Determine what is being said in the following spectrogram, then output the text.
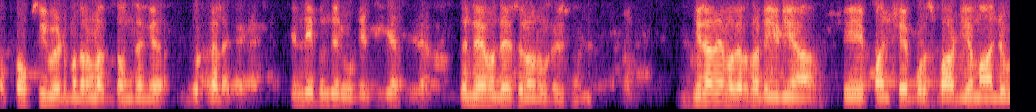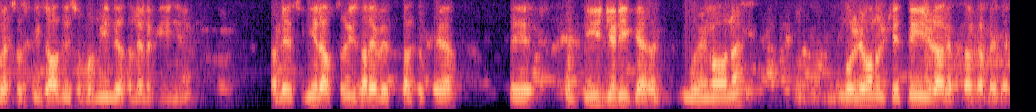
ਅਪਰੋਕਸੀਮੇਟ 15 ਲੱਖ ਸਮਥਿੰਗ ਉੱਠ ਕੇ ਲੈ ਗਏ ਕਿੰਨੇ ਬੰਦੇ ਰੋਡੇ ਸੀ ਜਾਂ? ਤਿੰਨੇ ਬੰਦੇ ਸਿਰੋਂ ਰੋਟੇ ਸੀ। ਜਿਨ੍ਹਾਂ ਦੇ ਮਗਰ ਸਾਡੀ ਜਿਹੜੀਆਂ 6 5 6 ਪੁਲਿਸ ਪਾਰਟੀਆਂ ਮਾਨਯੋਗ ਐਸਐਸਪੀ ਸਾਹਿਬ ਦੀ ਸੁਪਰਮੀਨ ਦੇ ਥੱਲੇ ਲੱਗੀਆਂ ਨੇ ਸਾਡੇ ਸੀਨੀਅਰ ਅਫਸਰ ਵੀ ਸਾਰੇ ਵਿਸਤ ਕਰ ਚੁੱਕੇ ਆ। ਤੇ ਤਫਤੀਸ਼ ਜਿਹੜੀ ਗੋਇੰਗ ਔਨ ਹੈ ਮੁੱਲਿਆਂ ਨੂੰ ਛੇਤੀ ਜਿਹੜਾ ਗ੍ਰਿਫਤਾਰ ਕਰ ਲਿਆ ਜਾਏ।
